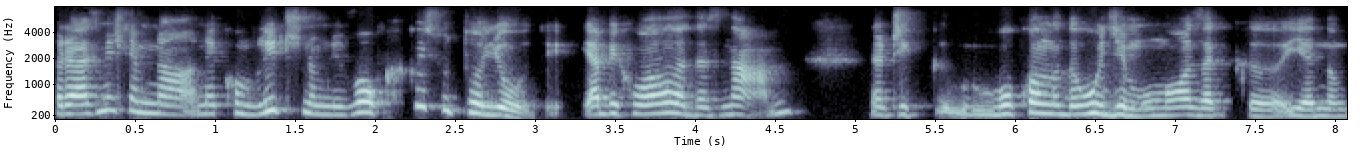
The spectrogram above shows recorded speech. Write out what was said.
razmišljam na nekom ličnom nivou kakvi su to ljudi. Ja bih voljela da znam, znači bukvalno da uđem u mozak jednog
